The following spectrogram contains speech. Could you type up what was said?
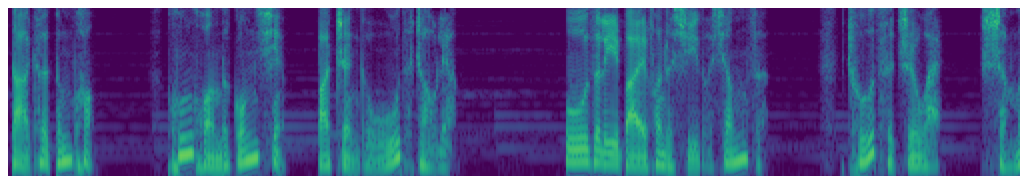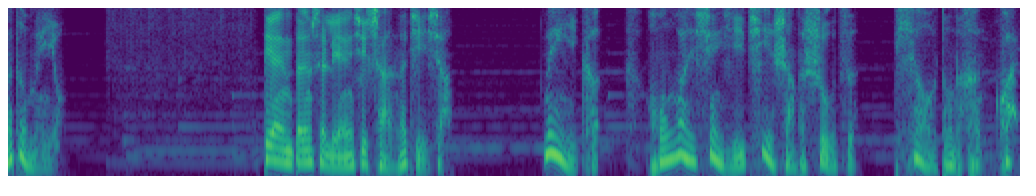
打开了灯泡，昏黄的光线把整个屋子照亮。屋子里摆放着许多箱子，除此之外什么都没有。电灯是连续闪了几下，那一刻，红外线仪器上的数字跳动的很快，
